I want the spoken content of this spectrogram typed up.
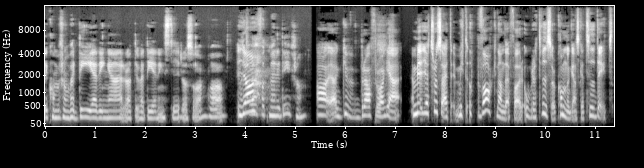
det kommer från värderingar och att du värderingsstyr och så. Vad, vad ja. har du fått med dig det ifrån? Ja, ja, gud, bra fråga. Men jag tror så här att mitt uppvaknande för orättvisor kom nog ganska tidigt.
